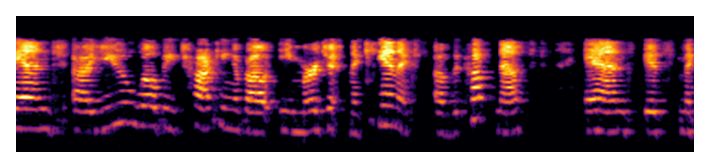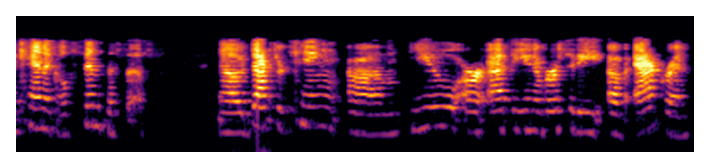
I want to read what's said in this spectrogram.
And uh, you will be talking about emergent mechanics of the cup nest and its mechanical synthesis. Now, Dr. King, um, you are at the University of Akron.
